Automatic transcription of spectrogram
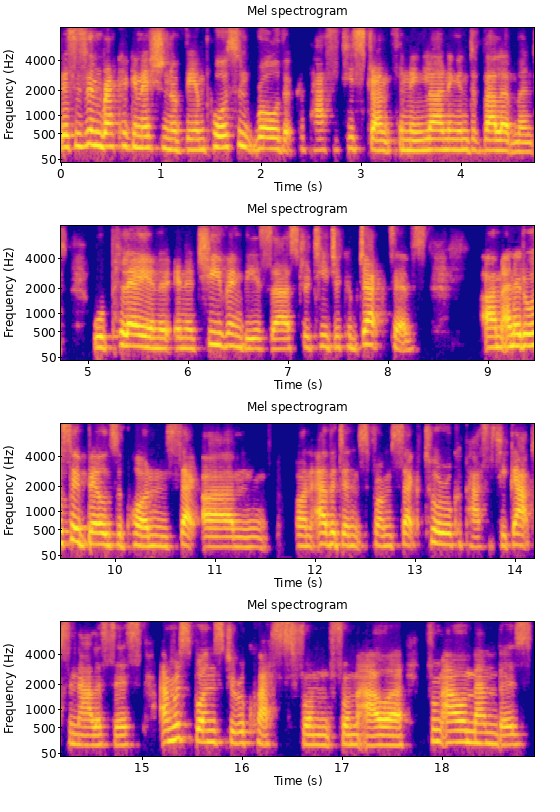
This is in recognition of the important role that capacity strengthening, learning and development will play in, in achieving these uh, strategic objectives, um, and it also builds upon um, on evidence from sectoral capacity gaps analysis and responds to requests from, from, our, from our members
